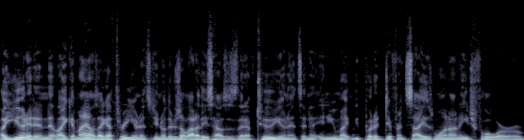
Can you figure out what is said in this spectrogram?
a unit in it? Like in my house, I got three units. You know, there's a lot of these houses that have two units, and and you might be put a different size one on each floor, or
